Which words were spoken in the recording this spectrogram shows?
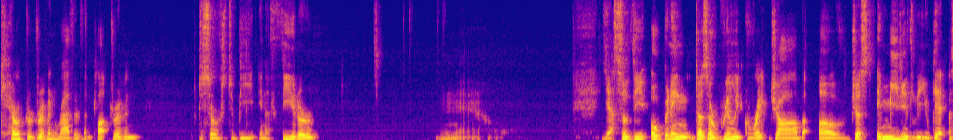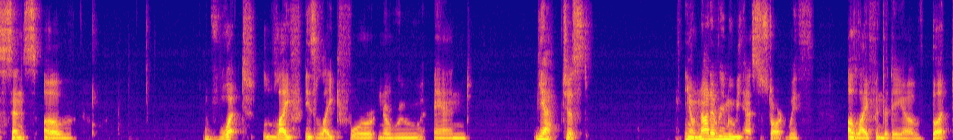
Character driven rather than plot driven. Deserves to be in a theater. Now. Yeah, so the opening does a really great job of just immediately you get a sense of what life is like for Naru and yeah, just, you know, not every movie has to start with a life in the day of, but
